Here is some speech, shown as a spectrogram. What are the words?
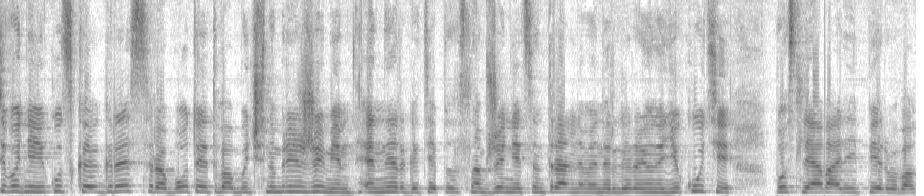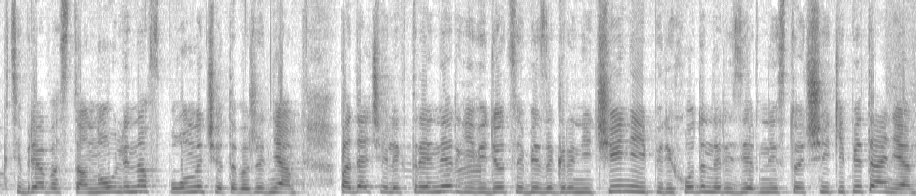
Сегодня Якутская ГРЭС работает в обычном режиме. Энерготеплоснабжение Центрального энергорайона Якутии после аварии 1 октября восстановлено в полночь этого же дня. Подача электроэнергии ведется без ограничений и перехода на резервные источники питания.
